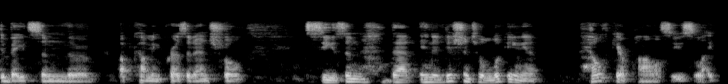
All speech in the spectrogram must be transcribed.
debates in the upcoming presidential season that in addition to looking at healthcare policies like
